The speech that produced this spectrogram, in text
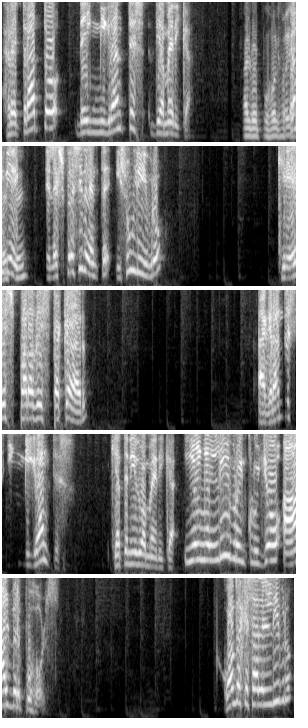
Retrato de inmigrantes de América. Albert Pujols Oigan aparece. bien, el expresidente hizo un libro que es para destacar a grandes inmigrantes que ha tenido América. Y en el libro incluyó a Albert Pujols. ¿Cuándo es que sale el libro?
